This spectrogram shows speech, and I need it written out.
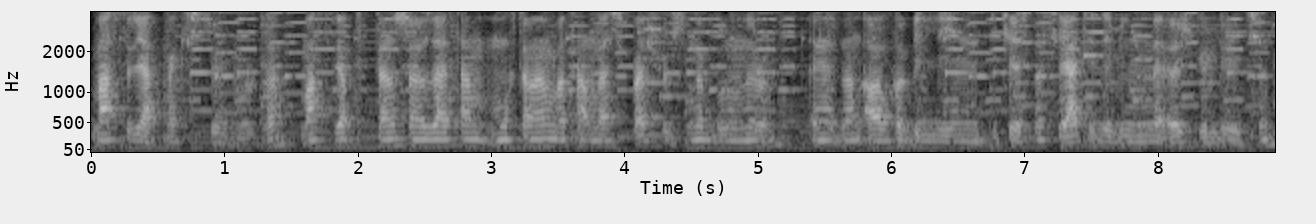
Master yapmak istiyorum burada. Master yaptıktan sonra zaten muhtemelen vatandaşlık başvurusunda bulunurum. En azından Avrupa Birliği'nin içerisinde seyahat edebilme özgürlüğü için.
